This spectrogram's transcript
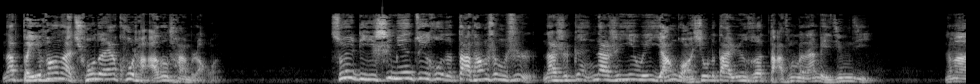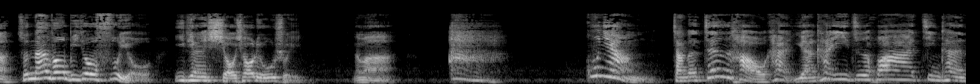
那北方呢，穷的连裤衩都穿不着啊！所以李世民最后的大唐盛世，那是跟那是因为杨广修了大运河，打通了南北经济。那么，所以南方比较富有，一天小桥流水。那么，啊，姑娘长得真好看，远看一枝花，近看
